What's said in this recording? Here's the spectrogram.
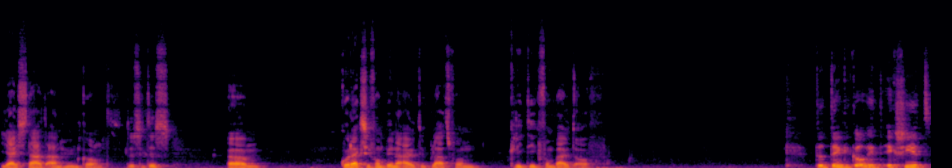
jij staat aan hun kant. Dus het is ehm, correctie van binnenuit in plaats van kritiek van buitenaf. Dat denk ik ook niet. Ik zie het,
